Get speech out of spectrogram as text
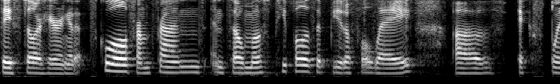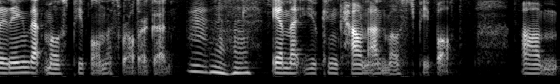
They still are hearing it at school from friends. And so, most people is a beautiful way of explaining that most people in this world are good mm-hmm. and that you can count on most people. Um,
